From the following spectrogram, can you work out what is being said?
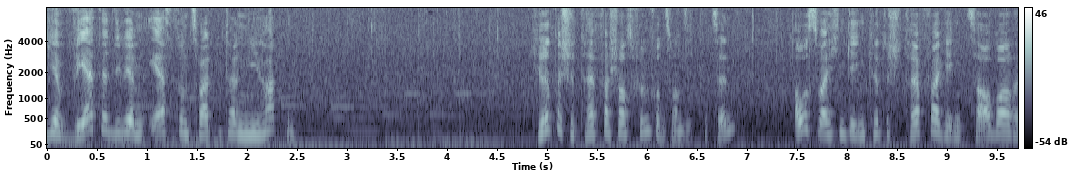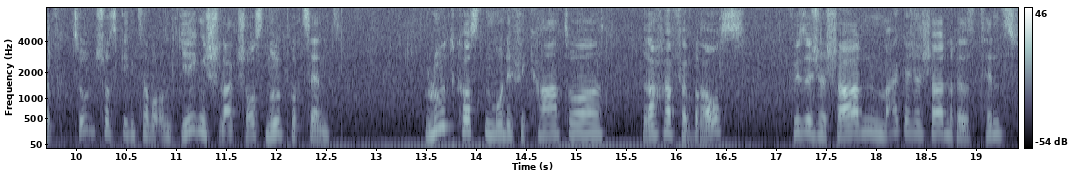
hier Werte, die wir im ersten und zweiten Teil nie hatten. Kritische Trefferchance 25%. Ausweichen gegen kritische Treffer, gegen Zauber, Reflektionsschuss gegen Zauber und Gegenschlagchance 0%. Blutkostenmodifikator, Rache Verbrauchs, physischer Schaden, magischer Schaden, Resistenz,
